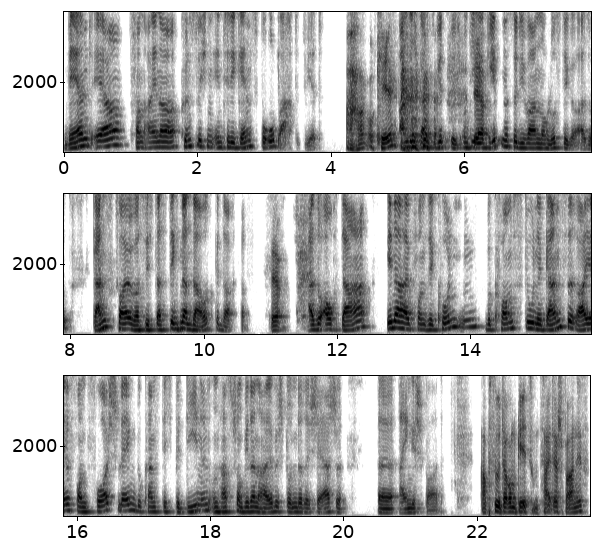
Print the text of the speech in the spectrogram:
während er von einer künstlichen Intelligenz beobachtet wird. Aha, okay. Fand ich ganz witzig. Und die ja. Ergebnisse, die waren noch lustiger. Also ganz toll, was sich das Ding dann da ausgedacht hat. Ja. Also auch da, innerhalb von Sekunden bekommst du eine ganze Reihe von Vorschlägen. Du kannst dich bedienen und hast schon wieder eine halbe Stunde Recherche äh, eingespart. Absolut, darum geht es, um Zeitersparnis.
